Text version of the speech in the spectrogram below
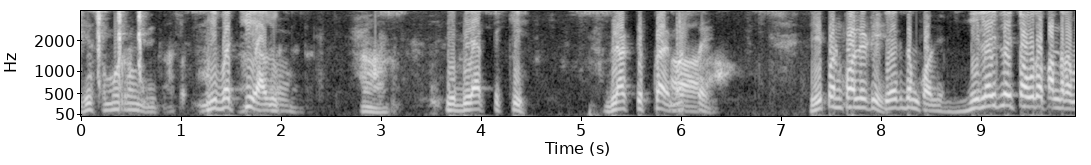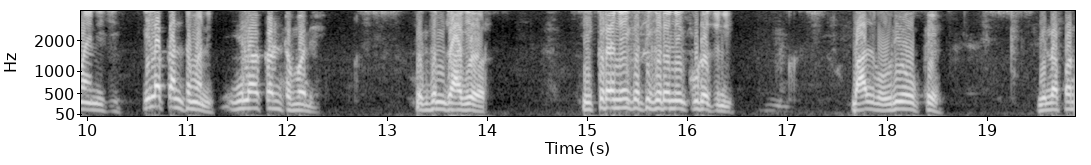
हे समोर राहून द्यायचं असं. ही बच्ची आहे अजून. हा. ही ब्लॅक टिक्की ब्लॅक टिप काय मस्त आहे. ही पण क्वालिटी एकदम क्वालिटी ही लईत लई चौदा पंधरा महिन्याची. हिला कंठमणी हिला कंठमध्ये एकदम जागेवर. इकडे नाही का तिकडे नाही कुठंच नाही. बालभौरी ओके हिला पण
